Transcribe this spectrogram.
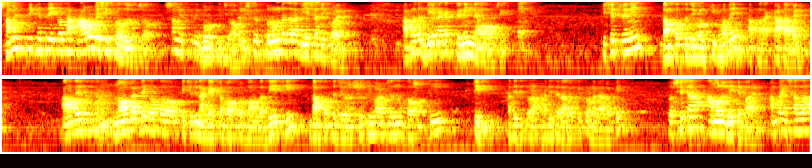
স্বামী স্ত্রীর ক্ষেত্রে এই কথা আরও বেশি প্রযোজ্য। স্বামী স্ত্রী বহু কিছু হবে তরুণরা যারা বিয়ে শাদী করেন, আপনাদের বিয়ের আগে ট্রেনিং নেওয়া উচিত। কিসের ট্রেনিং দাম্পত্য জীবন কীভাবে আপনারা কাটাবেন? আমাদের নওগাঁতে গত কিছুদিন আগে একটা বক্তব্য আমরা দিয়েছি, দাম্পত্য জীবনে সুখী হওয়ার জন্য দশটি টিপস হাদিস হাদিসের আলোকে, কোরআনের আলোকে। তো সেটা আমলে নিতে পারেন। আমরা ইনশাল্লাহ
